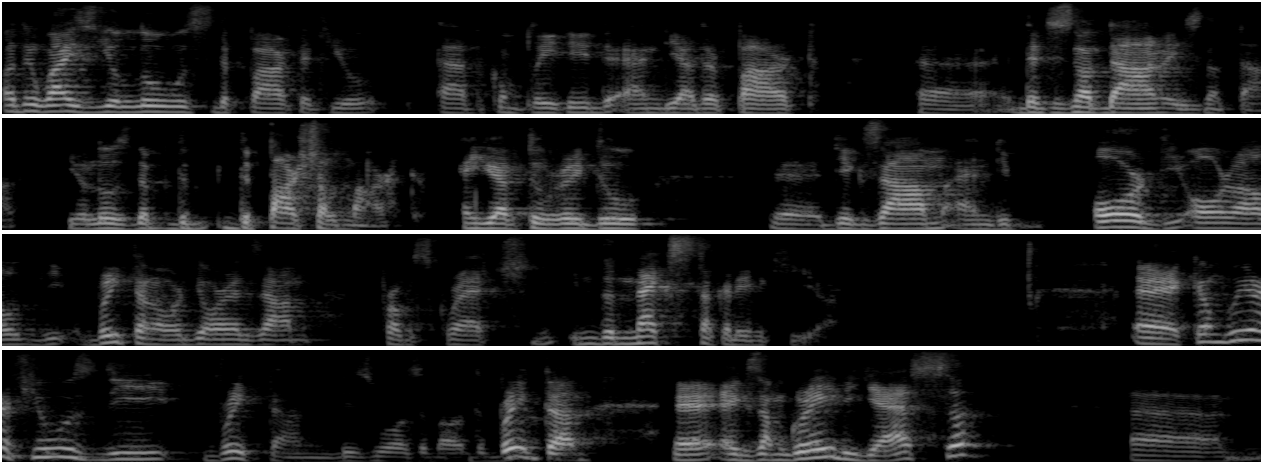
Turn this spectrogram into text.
Otherwise, you lose the part that you have completed and the other part uh, that is not done is not done. You lose the, the, the partial mark and you have to redo uh, the exam and the, or the oral, the written or the oral exam from scratch in the next academic year. Uh, can we refuse the written? This was about the written. Uh, exam grade, yes. Um,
